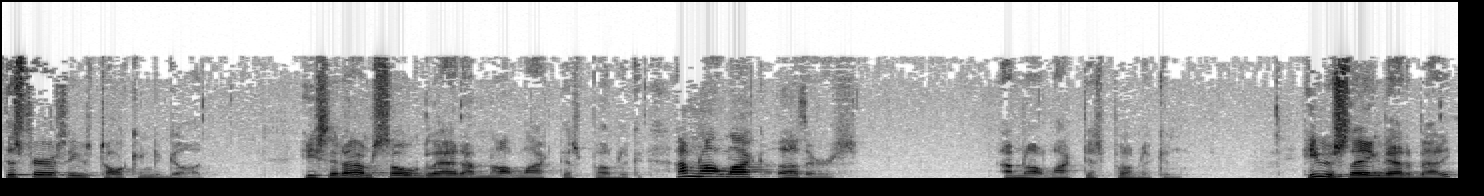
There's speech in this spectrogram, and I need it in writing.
This Pharisee was talking to God. He said, I'm so glad I'm not like this publican. I'm not like others. I'm not like this publican. He was saying that about him.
